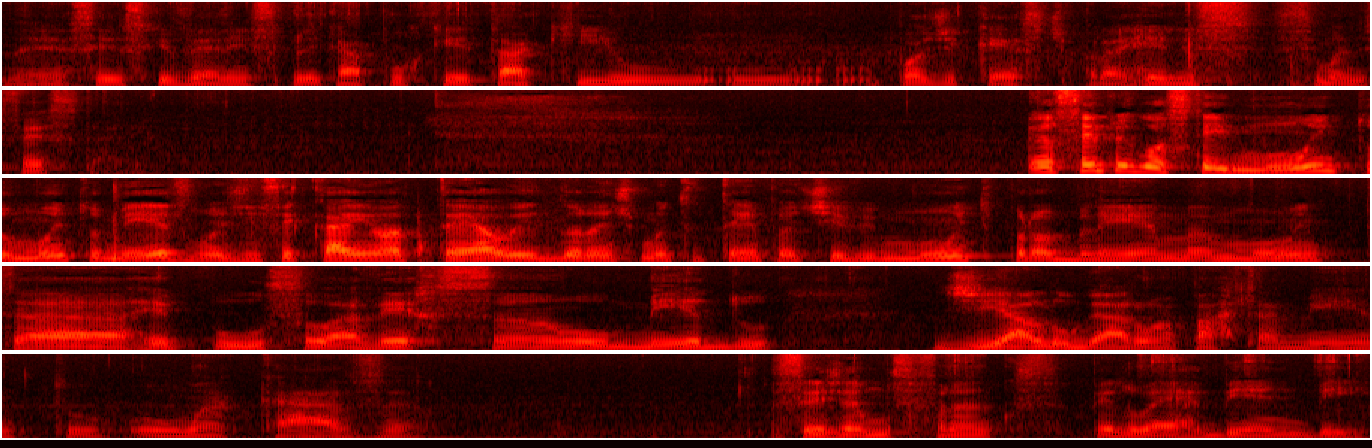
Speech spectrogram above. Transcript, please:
Né? Se eles quiserem explicar por que, está aqui o, o, o podcast para eles se manifestarem. Eu sempre gostei muito, muito mesmo, de ficar em hotel e durante muito tempo eu tive muito problema, muita repulsa ou aversão ou medo de alugar um apartamento ou uma casa, sejamos francos, pelo Airbnb.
